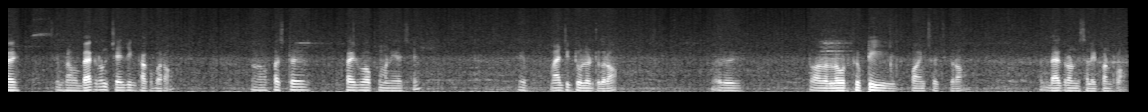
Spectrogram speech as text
ஹாய் இப்போ நம்ம பேக்ரவுண்ட் சேஞ்சிங் பார்க்க போகிறோம் ஃபஸ்ட்டு ஃபைல் ஓப்பன் பண்ணியாச்சு. மேஜிக் டூல் எடுத்துக்கிறோம். ஒரு அதில் ஒரு ஃபிஃப்டி பாயிண்ட்ஸ் வச்சுக்கிறோம். பேக்ரவுண்டு செலக்ட் பண்ணுறோம்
